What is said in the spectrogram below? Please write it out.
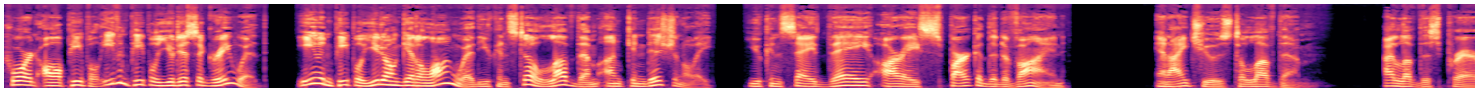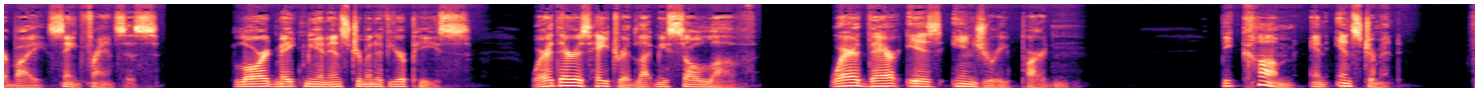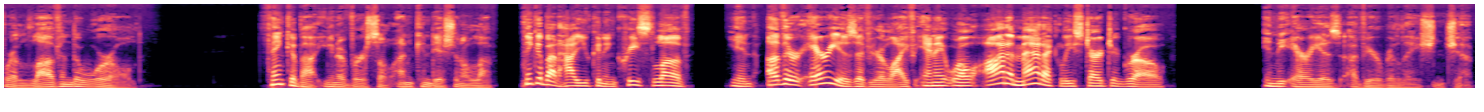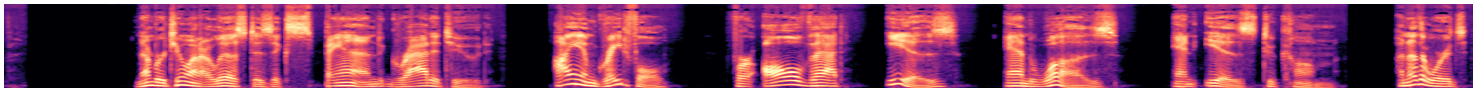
toward all people, even people you disagree with. Even people you don't get along with, you can still love them unconditionally. You can say they are a spark of the divine, and I choose to love them. I love this prayer by St. Francis. Lord, make me an instrument of your peace. Where there is hatred, let me sow love. Where there is injury, pardon. Become an instrument for love in the world Think about universal unconditional love. Think about how you can increase love in other areas of your life, and it will automatically start to grow in the areas of your relationship. Number two on our list is expand gratitude. I am grateful for all that is and was and is to come. In other words,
